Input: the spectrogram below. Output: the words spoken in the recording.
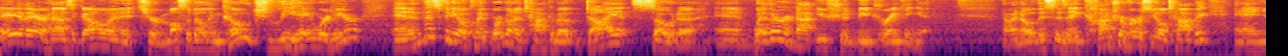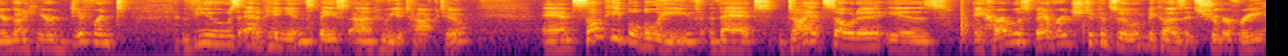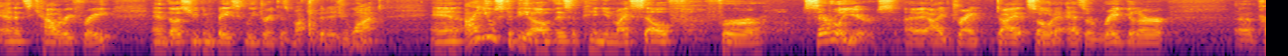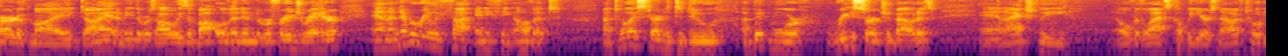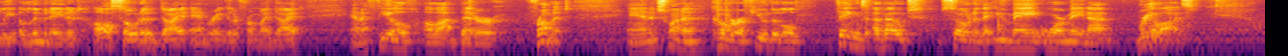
Hey there, how's it going? It's your muscle building coach, Lee Hayward here, and in this video clip we're going to talk about diet soda and whether or not you should be drinking it. Now I know this is a controversial topic and you're going to hear different views and opinions based on who you talk to. And some people believe that diet soda is a harmless beverage to consume because it's sugar-free and it's calorie-free, and thus you can basically drink as much of it as you want. And I used to be of this opinion myself for several years. I, I drank diet soda as a regular uh, part of my diet. I mean, there was always a bottle of it in the refrigerator, and I never really thought anything of it until I started to do a bit more research about it. And I actually, over the last couple years now, I've totally eliminated all soda, diet and regular, from my diet, and I feel a lot better from it. And I just want to cover a few little things about soda that you may or may not realize.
